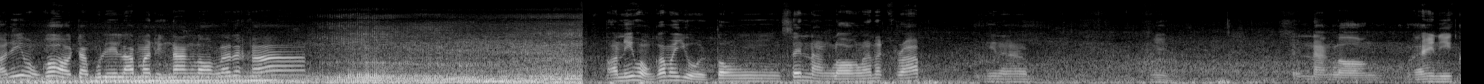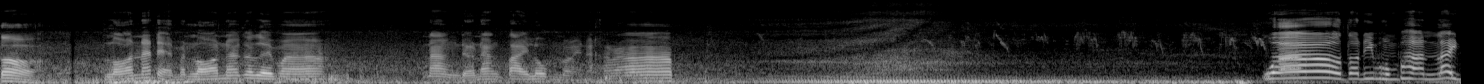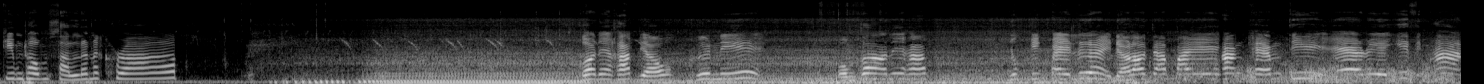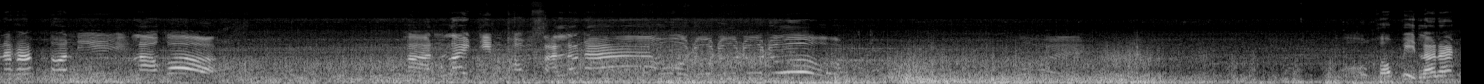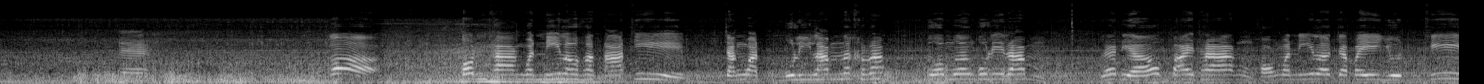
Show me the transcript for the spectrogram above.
อนนี้ผมก็ออกจากบุรีรัมย์มาถึงนางรองแล้วนะครับ ตอนนี้ผมก็มาอยู่ตรงเส้นนางรองแล้วนะครับ นี่นะครับนี่เส้นนางรองแล้นี้ก็ร้อนนะแดดมันร้อนนะก็เลยมานั่งเดี๋ยวนั่งใต้ร่มหน่อยนะครับ ว้าว ตอนนี้ผมผ่านไล่จิมทอมสันแล้วนะครับ ก็เนี่ยครับ เดี๋ยวคืนนี้ ผมก็นี่ครับ ยุกยิกไปเรื่อย เดี๋ยวเราจะไปตั้งแคมป์ที่แอเรีย25 นะครับ ตอนนี้เราก็ ผ่านไล่จิมทอมสันแล้วนะ โอ้ ดูดูดูดูโอ้ยโอ้ เขาปิดแล้วนะเออก็ต้นทางวันนี้เราสตาร์ทที่จังหวัดบุรีรัมย์นะครับ ตัวเมืองบุรีรัมย์และเดี๋ยวปลายทางของวันนี้เราจะไปหยุดที่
